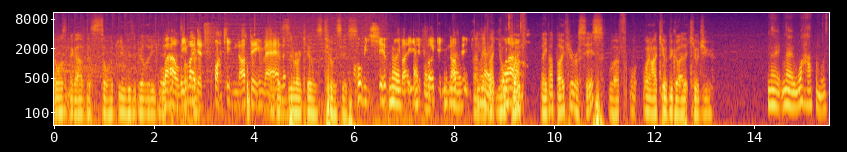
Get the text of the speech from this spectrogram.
It wasn't the guy with the sword invisibility. Wow, Levi okay. did fucking nothing, He man. did zero kills, two assists. Holy shit, No, Levi, you did fucking no. nothing. And No, Levi, your wow. both, Levi, both your assists were f- w- when I killed the guy that killed you. No, no. What happened was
